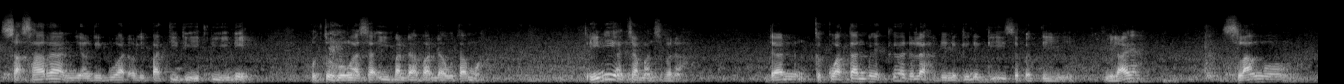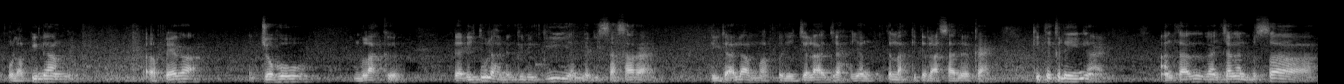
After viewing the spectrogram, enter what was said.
sasaran yang dibuat oleh parti DAP ini untuk menguasai bandar-bandar utama. Ini ancaman sebenar dan kekuatan mereka adalah di negeri-negeri seperti wilayah Selangor, Pulau Pinang, eh, Perak, Johor, Melaka dan itulah negeri-negeri yang menjadi sasaran di dalam apa ni jelajah yang telah kita laksanakan. Kita kena ingat antara rancangan besar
